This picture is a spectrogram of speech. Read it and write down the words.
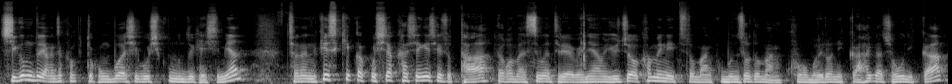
지금도 양자 컴퓨터 공부하시고 싶은 분들 계시면 저는 퀴스킷 갖고 시작하시는 게 제일 좋다라고 말씀을 드려요. 왜냐하면 유저 커뮤니티도 많고 문서도 많고 뭐 이러니까 하기가 좋으니까.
